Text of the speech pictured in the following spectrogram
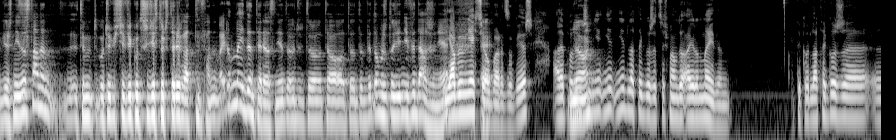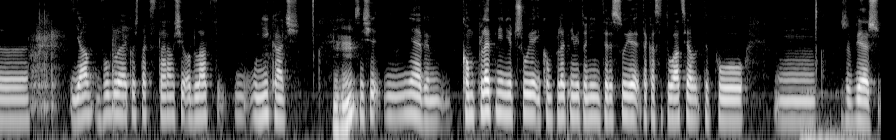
wiesz, nie zostanę tym, oczywiście w wieku 34 lat tym fanem Iron Maiden teraz, nie? To, to, to, to, to wiadomo, że to się nie wydarzy, nie? Ja bym nie chciał e... bardzo, wiesz, ale powiem no. Ci, nie, nie, nie dlatego, że coś mam do Iron Maiden, tylko dlatego, że y, ja w ogóle jakoś tak staram się od lat unikać, mhm. w sensie, nie wiem, kompletnie nie czuję i kompletnie mnie to nie interesuje taka sytuacja typu, mm, że wiesz,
